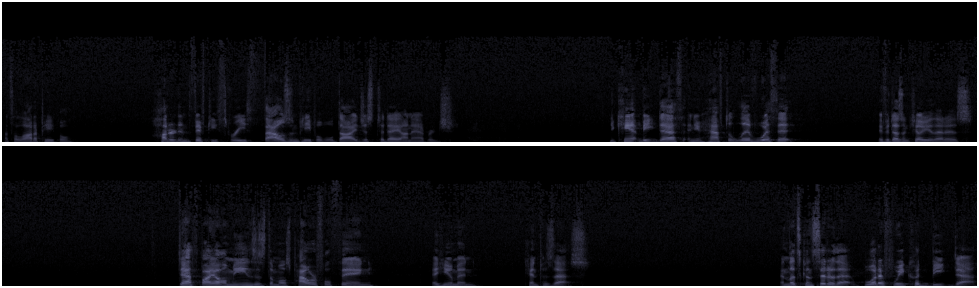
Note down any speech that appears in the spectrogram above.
That's a lot of people. 153,000 people will die just today on average. You can't beat death, and you have to live with it if it doesn't kill you, that is. Death, by all means, is the most powerful thing a human can possess. And let's consider that. What if we could beat death?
